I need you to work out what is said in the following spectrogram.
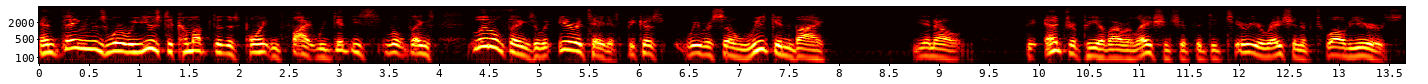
And things where we used to come up to this point and fight, we'd get these little things, little things that would irritate us because we were so weakened by, you know, the entropy of our relationship, the deterioration of 12 years.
